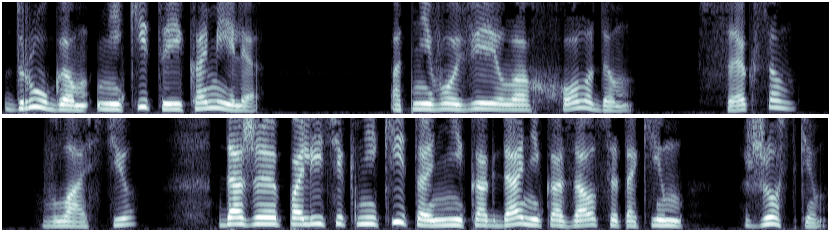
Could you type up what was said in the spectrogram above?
другом Никиты и Камиля. От него веяло холодом, сексом, властью. Даже политик Никита никогда не казался таким жестким.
